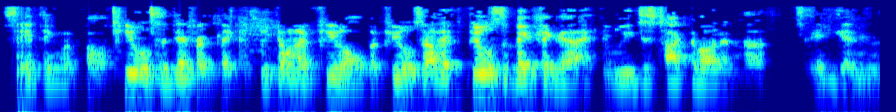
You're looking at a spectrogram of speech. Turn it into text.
Same thing with, well, fuel's a different thing, because we don't have fuel, but fuel's other, fuel's the big thing that I we just talked about in the, again, you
